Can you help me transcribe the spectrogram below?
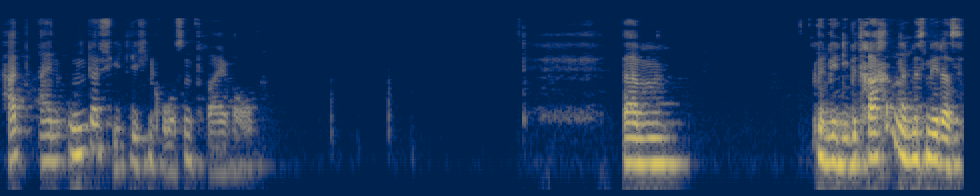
hat einen unterschiedlichen großen Freiraum. Ähm, wenn wir die betrachten, dann müssen wir das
